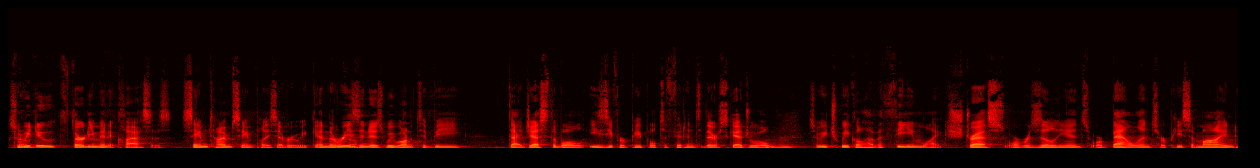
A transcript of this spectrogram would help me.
So we do 30 minute classes, same time, same place every week. And the reason is we want it to be digestible, easy for people to fit into their schedule. Mm-hmm. So each week I'll have a theme like stress or resilience or balance or peace of mind.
